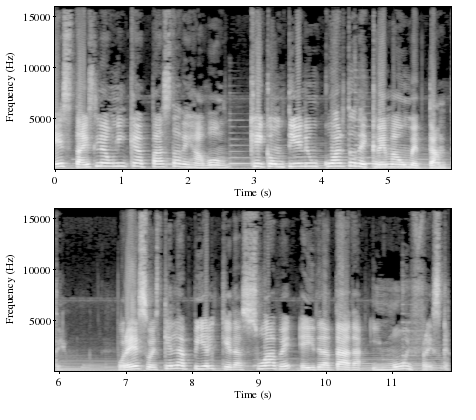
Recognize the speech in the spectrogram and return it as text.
Esta es la única pasta de jabón que contiene un cuarto de crema humectante. Por eso es que la piel queda suave e hidratada y muy fresca.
